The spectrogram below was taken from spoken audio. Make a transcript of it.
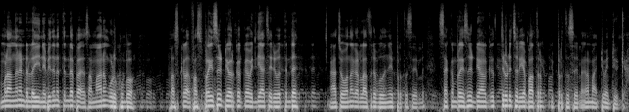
നമ്മൾ അങ്ങനെ ഉണ്ടല്ലോ ഈ നബിദിനത്തിന്റെ സമ്മാനം കൊടുക്കുമ്പോൾ ഫസ്റ്റ് ഫസ്റ്റ് പ്രൈസ് കിട്ടിയവർക്കൊക്കെ വലിയ ആ ചെരുവത്തിന്റെ ആ ചുവന്ന കടലാസിൽ പൊതിഞ്ഞ് ഇപ്പുറത്തെ സൈഡിൽ സെക്കൻഡ് പ്രൈസ് കിട്ടിയ ആൾക്ക് ഇത്തിരി ചെറിയ പാത്രം ഇപ്പുറത്തെ സൈഡിൽ അങ്ങനെ മാറ്റി മാറ്റി വെക്കാം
